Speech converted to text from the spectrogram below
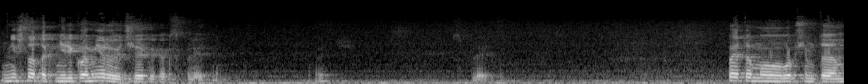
Ничто так не рекламирует человека, как сплетни. Сплетни. Поэтому, в общем-то,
